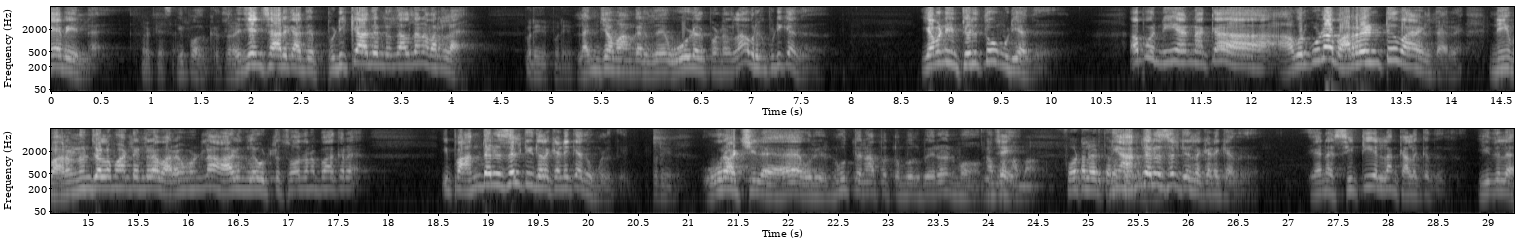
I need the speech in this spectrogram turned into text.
தேவையில்லை. ஓகே சார் இப்போ ரஜினி சாருக்கு அது பிடிக்காதுன்றதால தானே வரல. புரியுது புரியுது. லஞ்சம் வாங்குறது ஊழல் பண்ணுறதுலாம் அவருக்கு பிடிக்காது. எவனையும் திருத்தவும் முடியாது. அப்போ நீ என்னக்கா அவர் கூட வரேன்ட்டு வாழ்த்தாரு நீ வரணும்னு சொல்ல மாட்டேன்ற வரணும்னா ஆளுங்களை விட்டு சோதனை பார்க்குற. இப்போ அந்த ரிசல்ட் இதில் கிடைக்காது உங்களுக்கு. புரியுது. ஊராட்சியில் ஒரு நூற்றி நாற்பத்தொம்பது பேரும் என்னமோ விஜய். ஃபோட்டோவில் நீ எடுத்து அந்த ரிசல்ட் இதில் கிடைக்காது. ஏன்னா சிட்டி எல்லாம் கலக்குது. இதில்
